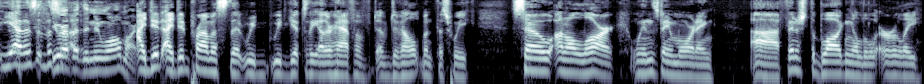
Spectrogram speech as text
Yeah, this, this You were up at the new Walmart. I did. I did promise that we'd we'd get to the other half of, of development this week. So on a lark, Wednesday morning, uh, finished the blogging a little early.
